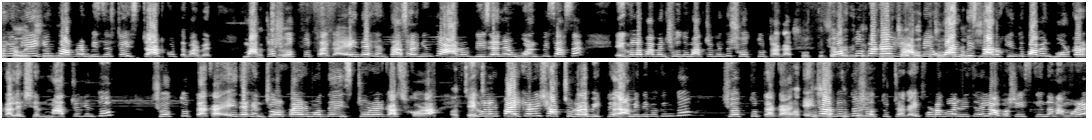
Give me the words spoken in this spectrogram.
থেকে নিয়ে কিন্তু আপনার বিজনেসটা স্টার্ট করতে পারবেন। মাত্র আচ্ছা। সত্তর টাকা। এই দেখেন তাছাড়া কিন্তু আরও ডিজাইনের ওয়ান পিস আছে। এগুলো পাবেন শুধুমাত্র কিন্তু সত্তর টাকা সত্তর টাকায় আপনি ওয়ান পিস আরও কিন্তু পাবেন বোরকার কালেকশন মাত্র কিন্তু সত্তর টাকা। এই দেখেন জলপাইয়ের মধ্যে স্টোনের কাজ করা। আচ্ছা এগুলো পাইকারি সাতশো টাকা বিক্রি হয়। আমি দিব কিন্তু সত্তর টাকা। এটাও কিন্তু সত্তর টাকা। এই প্রোডাক্টগুলো নিতে হলে অবশ্যই স্ক্রিন নাম্বারে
